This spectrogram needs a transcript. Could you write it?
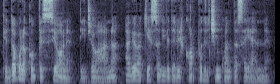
che dopo la confessione di Joanna aveva chiesto di vedere il corpo del 56enne.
